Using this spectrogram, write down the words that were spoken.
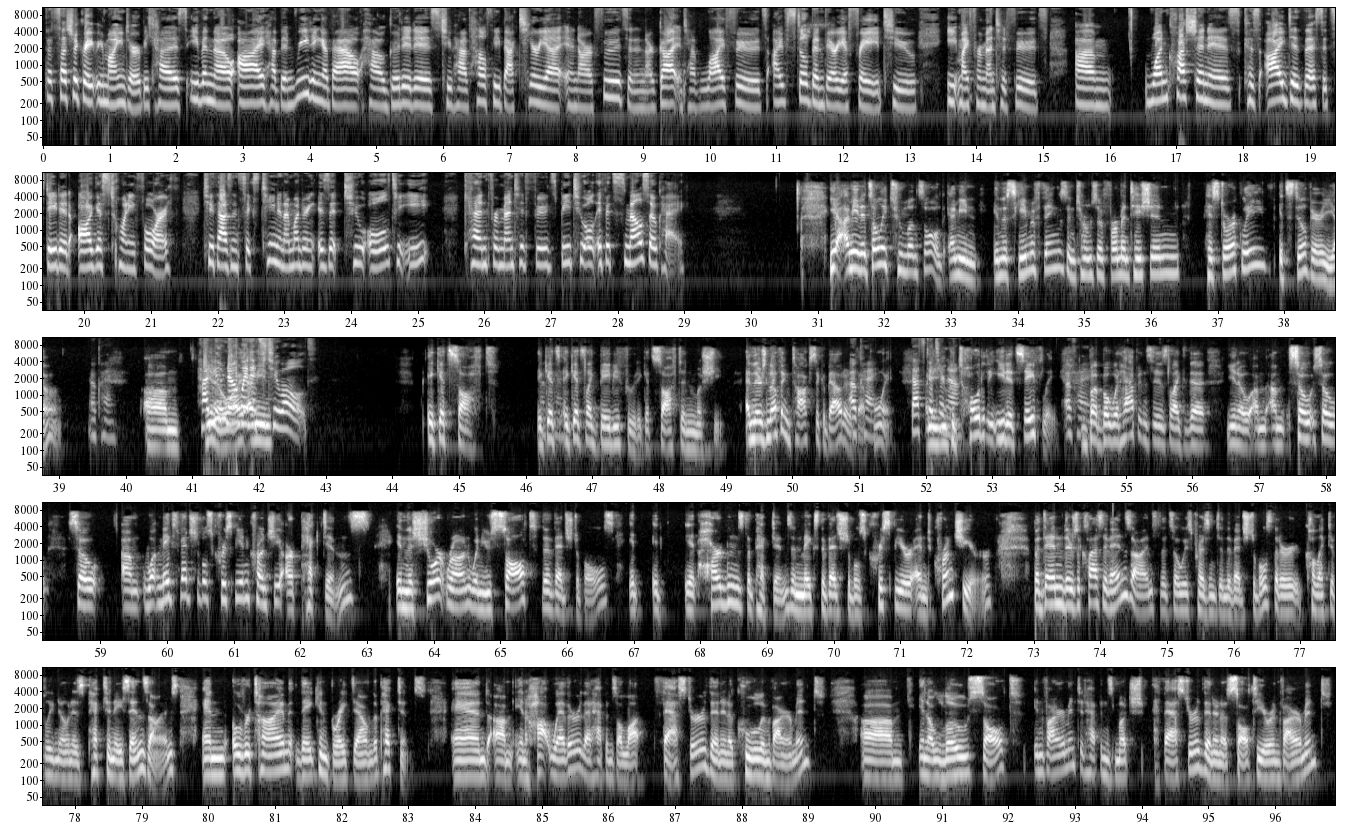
That's such a great reminder because even though I have been reading about how good it is to have healthy bacteria in our foods and in our gut and to have live foods, I've still been very afraid to eat my fermented foods. Um, one question is because I did this, it's dated August 24th, 2016, and I'm wondering is it too old to eat? Can fermented foods be too old if it smells okay? Yeah, I mean, it's only two months old. I mean, in the scheme of things, in terms of fermentation historically, it's still very young. Okay. Um, How do you know, know when I, I it's mean, too old? It gets soft. It okay. gets it gets like baby food. It gets soft and mushy, and there's nothing toxic about it at okay. that point. That's good I mean, to you know. could totally eat it safely. Okay. But but what happens is like the you know um um so so so um, what makes vegetables crispy and crunchy are pectins. In the short run, when you salt the vegetables, it it it hardens the pectins and makes the vegetables crispier and crunchier. But then there's a class of enzymes that's always present in the vegetables that are collectively known as pectinase enzymes. And over time, they can break down the pectins. And um, in hot weather, that happens a lot faster than in a cool environment. Um, in a low salt environment, it happens much faster than in a saltier environment.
